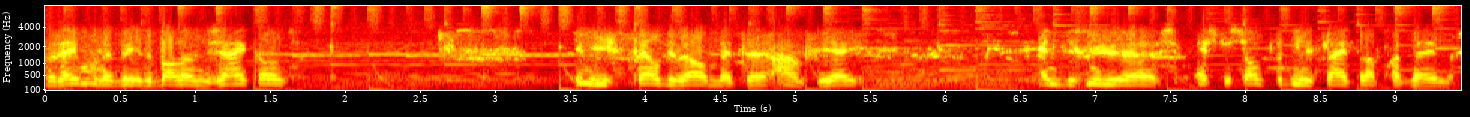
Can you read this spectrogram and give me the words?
Raymond heeft weer de bal aan de zijkant. In die veldduel met de ANVJ. En het is nu uh, Esther Zandvoort die een vrije trap gaat nemen.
